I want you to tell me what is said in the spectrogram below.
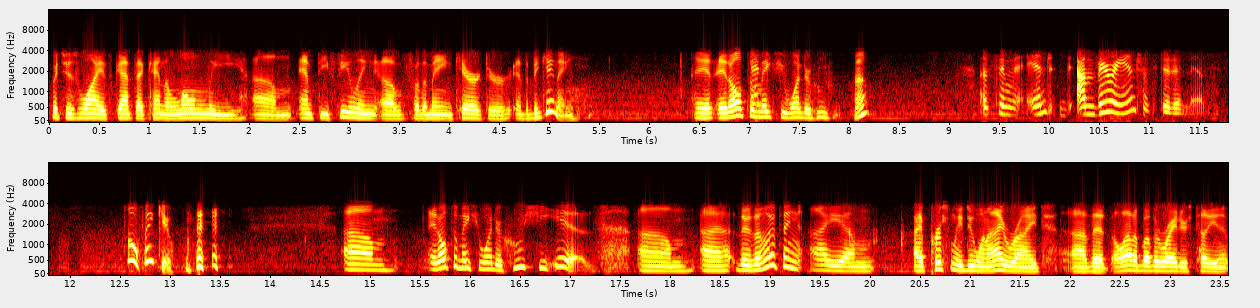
which is why it's got that kind of lonely, um, empty feeling of for the main character at the beginning. It, it also makes you wonder who, huh? I'm very interested in this. Oh, thank you. Um, it also makes you wonder who she is. Um, uh, there's another thing I um, I personally do when I write uh, that a lot of other writers tell you,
